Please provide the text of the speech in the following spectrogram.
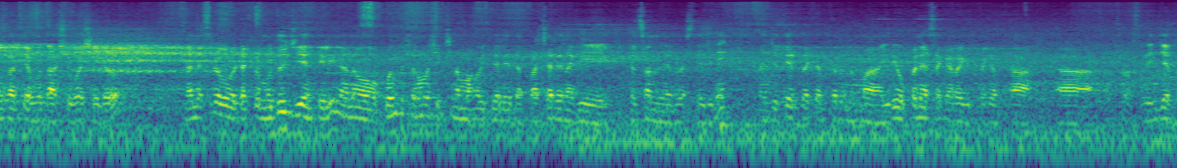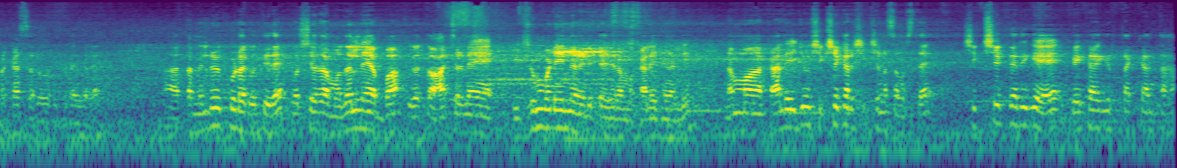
ಸಂಕ್ರಾಂತಿ ಹಬ್ಬದ ಶುಭಾಶಯಗಳು. ನನ್ನ ಹೆಸರು ಡಾಕ್ಟರ್ ಮಧುಜಿ ಅಂತೇಳಿ. ನಾನು ಕುವೆಂಪು ಶರ್ಮ ಶಿಕ್ಷಣ ಮಹಾವಿದ್ಯಾಲಯದ ಪ್ರಾಚಾರ್ಯನಾಗಿ ಕೆಲಸ ನಿರ್ವಹಿಸ್ತಾ ಇದ್ದೀನಿ. ನನ್ನ ಜೊತೆ ಇರ್ತಕ್ಕಂಥ ನಮ್ಮ ಹಿರಿಯ ಉಪನ್ಯಾಸಕರಾಗಿರ್ತಕ್ಕಂಥ professor N J Prakash sir ಅವರು ಕೂಡ ಇದ್ದಾರೆ. ತಮ್ಮೆಲ್ಲರಿಗೂ ಕೂಡ ಗೊತ್ತಿದೆ, ವರ್ಷದ ಮೊದಲನೇ ಹಬ್ಬ ಇವತ್ತು ಆಚರಣೆ ವಿಜೃಂಭಣೆಯಿಂದ ನಡೀತಾ ಇದೆ ನಮ್ಮ ಕಾಲೇಜಿನಲ್ಲಿ. ನಮ್ಮ ಕಾಲೇಜು ಶಿಕ್ಷಕರ ಶಿಕ್ಷಣ ಸಂಸ್ಥೆ. ಶಿಕ್ಷಕರಿಗೆ ಬೇಕಾಗಿರ್ತಕ್ಕಂತಹ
